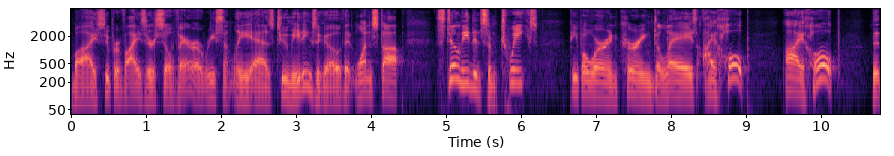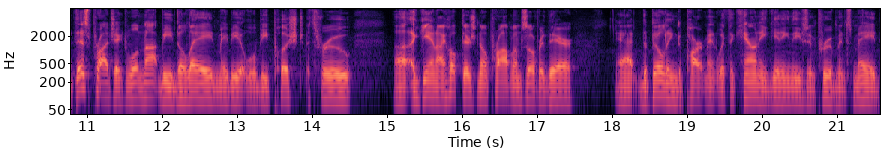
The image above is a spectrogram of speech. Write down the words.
by Supervisor Silveira recently, as two meetings ago, that one stop still needed some tweaks. People were incurring delays. I hope, I hope that this project will not be delayed. Maybe it will be pushed through. Uh, again, I hope there's no problems over there at the building department with the county getting these improvements made.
